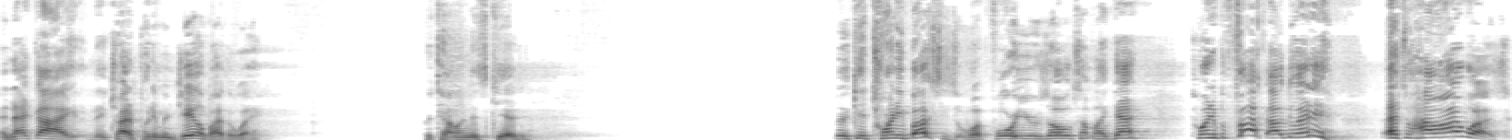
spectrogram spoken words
and that guy, they try to put him in jail, by the way, for telling his kid. The kid, 20 bucks, he's what, four years old, something like that? 20, but fuck, I'll do anything. That's how I was.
